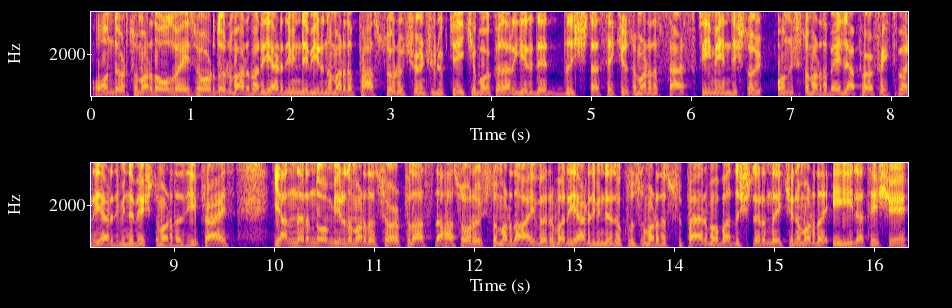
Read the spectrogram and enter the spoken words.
14 numarada Always Order var. Bariyer dibinde 1 numarada Pastor. Üçüncülükte 2 boy kadar geride. Dışta 8 numarada Star Scream. En dışta 13 numarada Bella Perfect. Bariyer dibinde 5 numarada Deep Rise. Yanlarında 11 numarada Surplus. Daha sonra 3 numarada Ivor. Bariyer dibinde 9 numarada Süper Baba. Dışlarında 2 numarada Eğil Ateşi.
